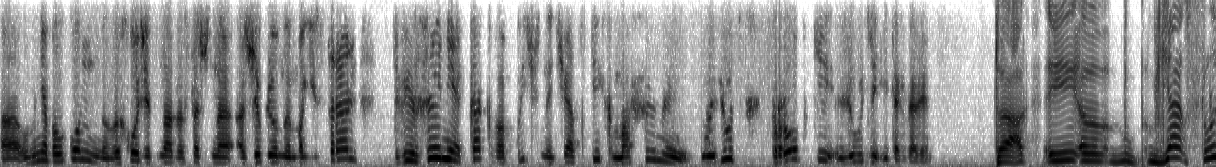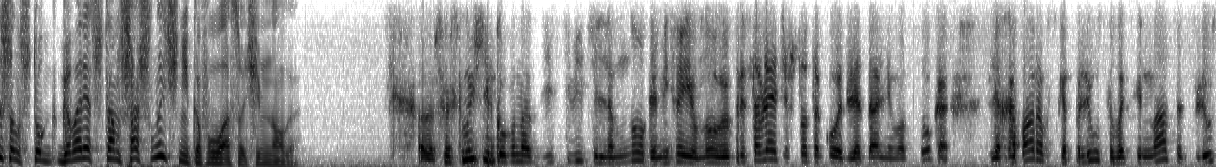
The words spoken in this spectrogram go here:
Э, у меня балкон выходит на достаточно оживленную магистраль. Движение, как в обычный час пик, машины снуют, пробки, люди и так далее. Так, и э, я слышал, что говорят, что там шашлычников у вас очень много. Э, Шашлычников у нас действительно много. Михаил, ну вы представляете, что такое для Дальнего Востока, для Хабаровска плюс 18, плюс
